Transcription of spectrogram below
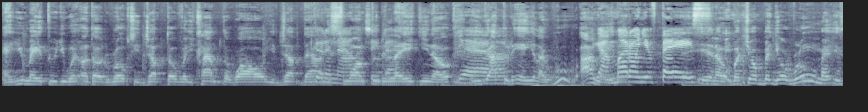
and you made through. You went under the ropes. You jumped over. You climbed the wall. You jumped down. Good you swam through the lake. You know, and you got through the end. You're like, whoo! I You got mud it. on your face. You know, but your but your roommate is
